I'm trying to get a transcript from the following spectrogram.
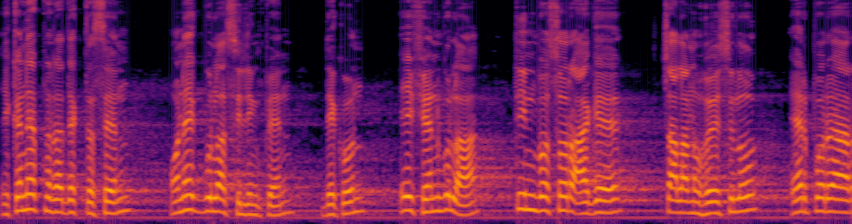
এখানে আপনারা দেখতেছেন অনেকগুলা সিলিং ফ্যান দেখুন, এই ফ্যানগুলা তিন বছর আগে চালানো হয়েছিল, এরপরে আর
